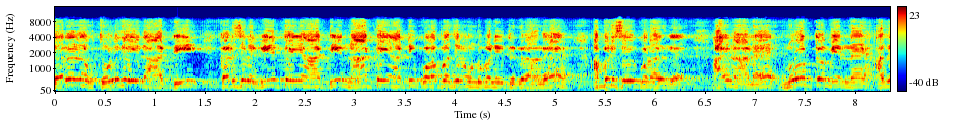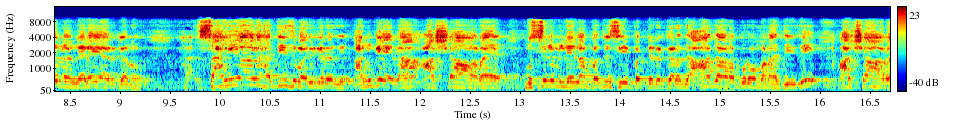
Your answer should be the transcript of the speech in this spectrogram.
விரலை தொழுகையில் ஆட்டி கடைசியில் வீட்டையும் ஆட்டி நாட்டையும் ஆட்டி குழப்பத்தில் உண்டு பண்ணிட்டு இருக்கிறாங்க. அப்படி செய்யக்கூடாதுங்க. அதனால நோக்கம் என்ன? அதுல நிலையா இருக்கணும். சரியான ஹதீஸ் வருகிறது. அங்கெல்லாம் அஷார. முஸ்லிம்ல எல்லாம் பதிவு செய்யப்பட்டிருக்கிறது. ஆதாரபூர்வமான ஹதீஸ் அஷார.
